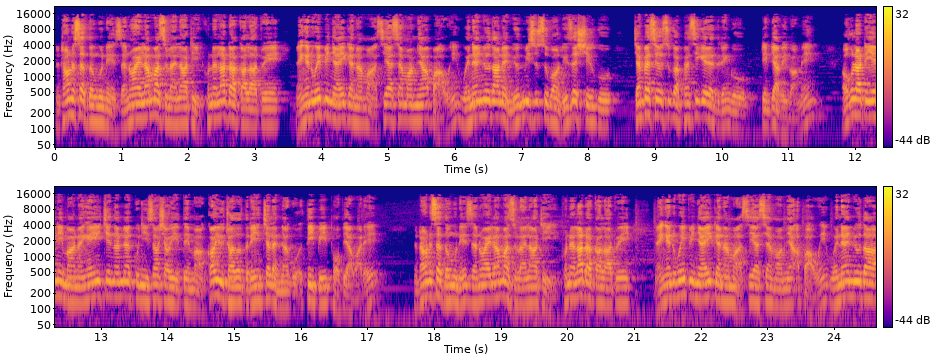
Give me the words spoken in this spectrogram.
2023ခုနှစ်ဇန်နဝါရီလမှဇူလိုင်လအထိ9လတာကာလအတွင်းနိုင်ငံတော်ပညာရေးကဏ္ဍမှာဆရာဆရာမများအပါအဝင်ဝန်ထမ်းမျိုးသားနဲ့မျိုးသမီးစုစုပေါင်း48ဦးကိုဂျမ်ဘက်ဆီအုပ်စုကဖမ်းဆီးခဲ့တဲ့တဲ့တင်ကိုတင်ပြပေးပါမယ်။ဩဂုတ်လ1ရက်နေ့မှာနိုင်ငံရေးကျင်းသားများကုညီဆောင်ရှောက်ရေးအသင်းမှကောက်ယူထားသောသတင်းချက်လက်များကိုအသိပေးဖော်ပြပါရတယ်။2023ခုနှစ်ဇန်နဝါရီလမှဇူလိုင်လအထိ9လတာကာလအတွင်းနိုင်ငံတော်ပညာရေးကဏ္ဍမှာဆရာဆရာမများအပါအဝင်ဝန်ထမ်းမျိုးသား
